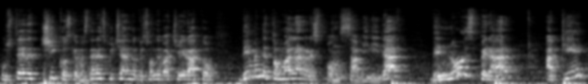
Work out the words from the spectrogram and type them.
ustedes chicos que me están escuchando, que son de bachillerato, deben de tomar la responsabilidad de no esperar a que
